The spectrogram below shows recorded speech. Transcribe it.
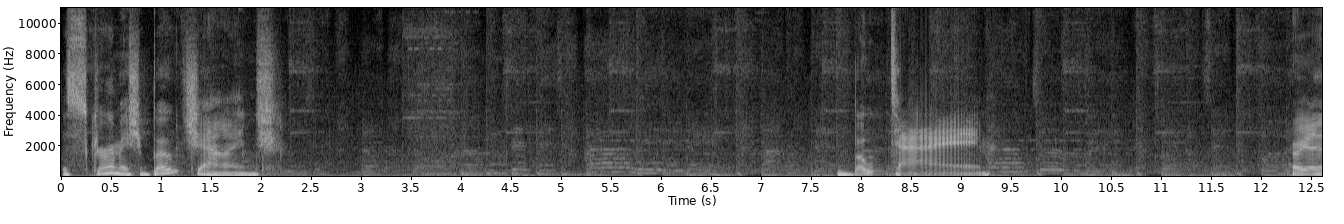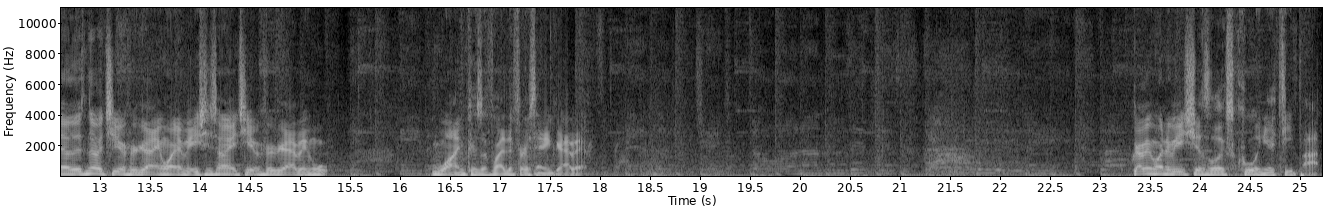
The skirmish boat challenge. Boat time. Oh yeah, no, there's no achievement for grabbing one of each. There's only achievement for grabbing one crystal fly the first time you grab it. Grabbing one of each just looks cool in your teapot.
